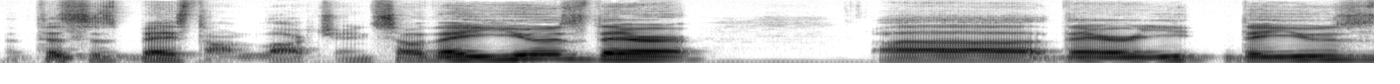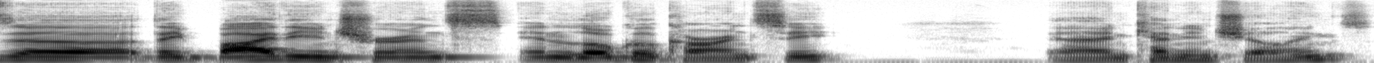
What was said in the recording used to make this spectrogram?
that this is based on blockchain. So they use their uh, they they use uh, they buy the insurance in local currency, uh, in Kenyan shillings.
